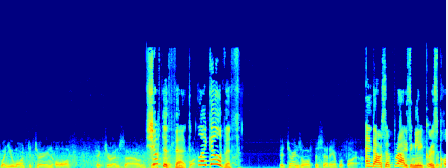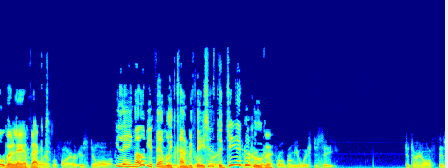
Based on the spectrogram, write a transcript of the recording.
When you want to turn off picture and sound, just Shoot this press set, like Elvis. It turns off the set amplifier. And our surprisingly crisp overlay remote control effect. amplifier is still on. Relaying all of your family's Ready for you to conversations to return J. Edgar any later Hoover. program you wish to see. To turn off this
